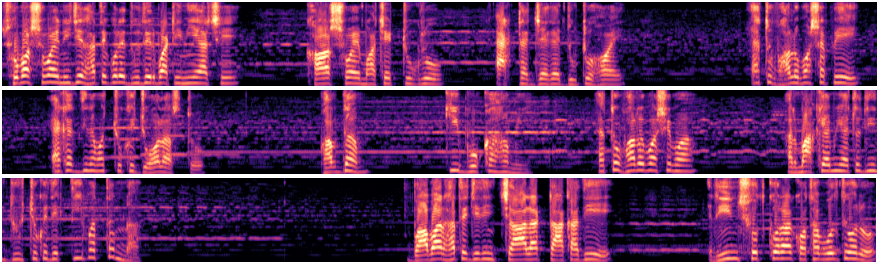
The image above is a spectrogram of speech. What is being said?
শোবার সময় নিজের হাতে করে দুধের বাটি নিয়ে আসে। খাওয়ার সময় মাছের টুকরো একটার জায়গায় দুটো হয়। এত ভালোবাসা পেয়ে এক একদিন আমার চোখে জল আসতো। ভাবতাম, কি বোকা আমি, এত ভালোবাসে মা। আর মাকে আমি এতদিন দু চোখে দেখতেই পারতাম না। বাবার হাতে যেদিন চাল আর টাকা দিয়ে ঋণ শোধ করার কথা বলতে হলো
